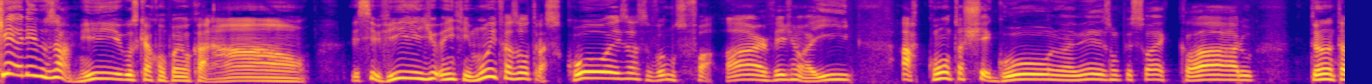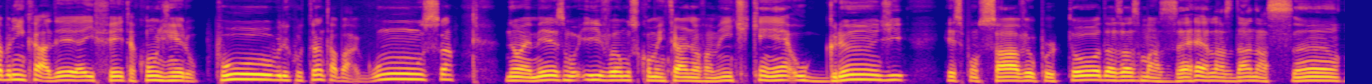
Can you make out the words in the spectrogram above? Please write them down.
Queridos amigos que acompanham o canal, esse vídeo, entre muitas outras coisas, vamos falar, vejam aí, a conta chegou, não é mesmo, pessoal? É claro, tanta brincadeira aí feita com dinheiro público, tanta bagunça, não é mesmo? E vamos comentar novamente quem é o grande responsável por todas as mazelas da nação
